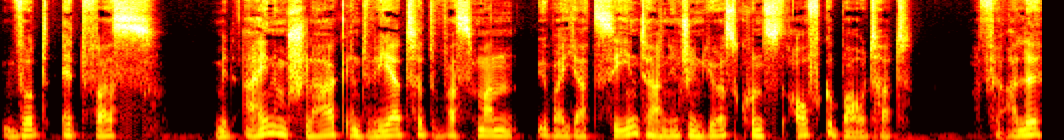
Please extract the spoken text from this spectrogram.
wird etwas mit einem Schlag entwertet, was man über Jahrzehnte an Ingenieurskunst aufgebaut hat. Für alle,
